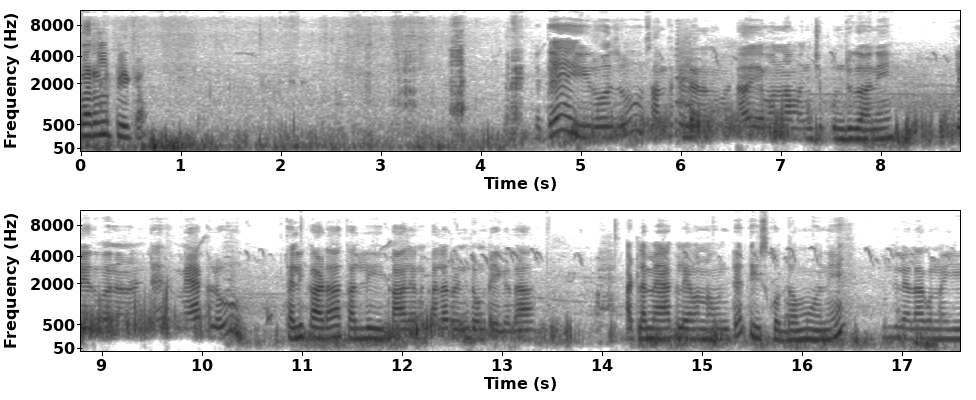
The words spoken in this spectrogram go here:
బర్రెల పీక. అయితే ఈరోజు సంతకి వెళ్ళారనమాట ఏమన్నా మంచి పుంజు కానీ లేదు అని అంటే మేకలు తల్లికాడ తల్లి కాలు వెనకాల రెండు ఉంటాయి కదా. అట్లా మేకలు ఏమన్నా ఉంటే తీసుకొద్దాము అని పుంజులు ఎలాగున్నాయి?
